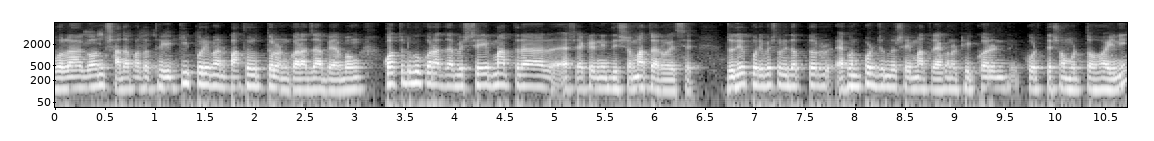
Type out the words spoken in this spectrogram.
ভোলাগঞ্জ সাদা পাথর থেকে কি পরিমাণ পাথর উত্তোলন করা যাবে এবং কতটুকু করা যাবে সেই মাত্রার একটা নির্দিষ্ট মাত্রা রয়েছে। যদিও পরিবেশ অধিদপ্তর এখন পর্যন্ত সেই মাত্রা এখনও ঠিক করেন, করতে সমর্থ হয়নি।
